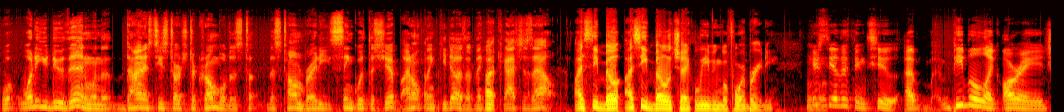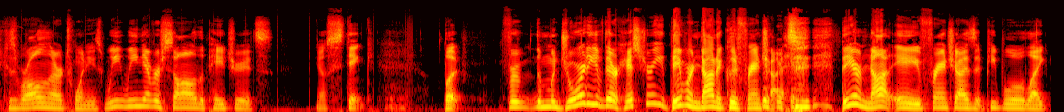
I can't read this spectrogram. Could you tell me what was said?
What, what do you do then when the dynasty starts to crumble? Does, does Tom Brady sink with the ship? I don't think he does. I think he cashes out. I see Bill. I see Belichick leaving before Brady. Here's the other thing too. Uh, people like our age, because we're all in our 20s, we we never saw the Patriots, you know, stink. But for the majority of their history, they were not a good franchise. they are not a franchise that people like,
